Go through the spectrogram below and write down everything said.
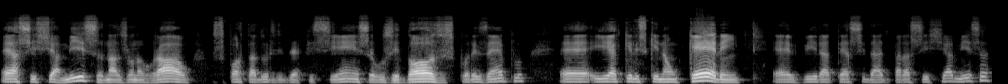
é, assistir à missa na zona rural, os portadores de deficiência, os idosos, por exemplo, é, e aqueles que não querem é, vir até a cidade para assistir à missa,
